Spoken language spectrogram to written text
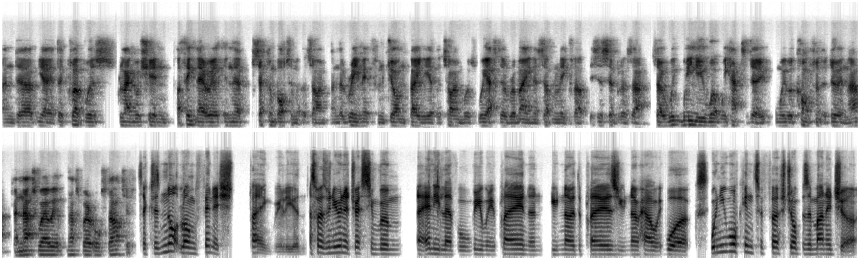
And uh, yeah, the club was languishing. I think they were in the second bottom at the time. And the remit from John Bailey at the time was we have to remain a Southern League club. It's as simple as that. So we, we knew what we had to do and we were confident of doing that. And that's where we, that's where it all started. So because not long finished playing really. And I suppose when you're in a dressing room at any level, when you're playing and you know the players, you know how it works. When you walk into first job as a manager,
